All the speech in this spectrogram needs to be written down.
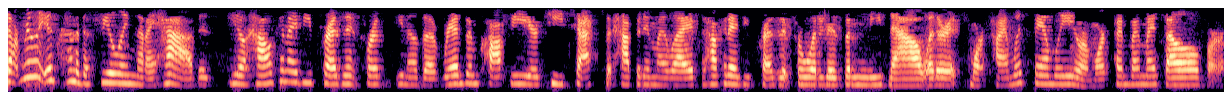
that really is kind of the feeling that I have is, you know, how can I be present for, you know, the random coffee or tea chats that happen in my life? How can I be present for what it is that I need now, whether it's more time with family or more time by myself or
